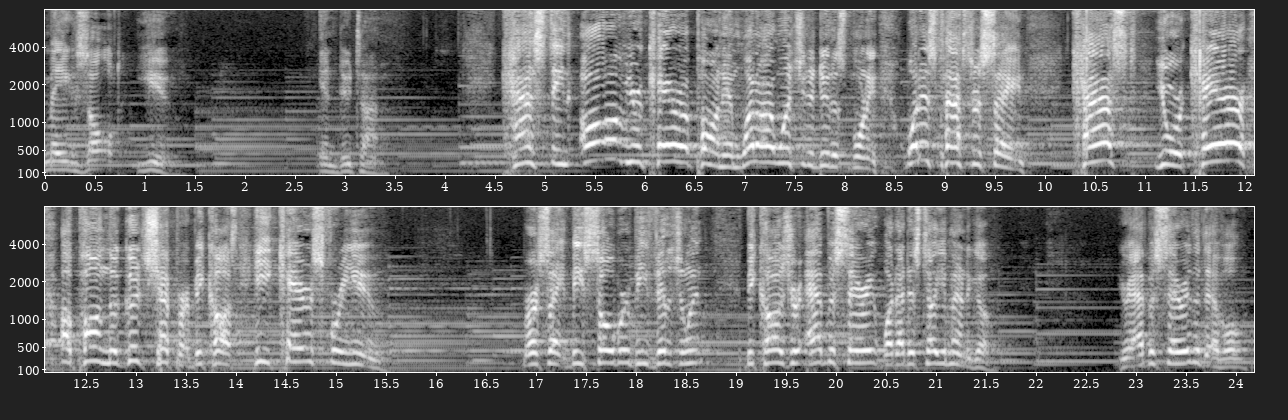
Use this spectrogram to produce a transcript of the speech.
may exalt you in due time. Casting all of your care upon Him. What I want you to do this morning? What is Pastor saying? Cast your care upon the Good Shepherd because He cares for you. Verse 8 Be sober, be vigilant, because your adversary, what I just tell you a minute ago, your adversary, the devil,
